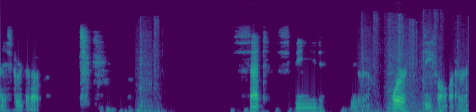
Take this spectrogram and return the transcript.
I just screwed that up. Set speed zero. Or default, whatever.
